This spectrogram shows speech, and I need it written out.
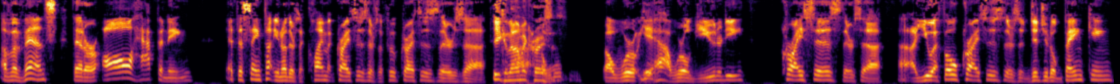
of events that are all happening at the same time. You know, there's a climate crisis, there's a food crisis, there's a economic uh, crisis, a, a, world, yeah, world unity crisis. There's a, a UFO crisis. There's a digital banking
